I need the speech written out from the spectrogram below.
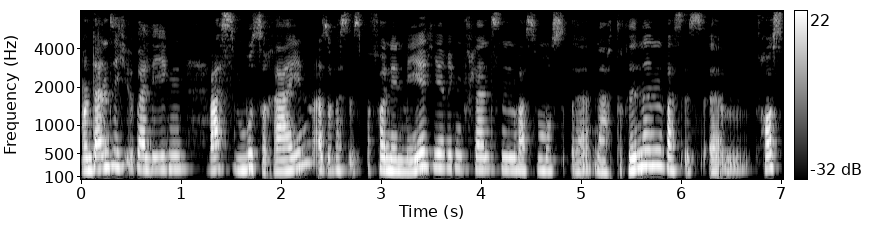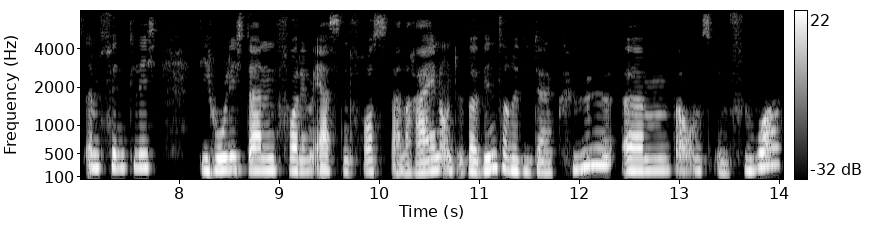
Und dann sich überlegen, was muss rein, also was ist von den mehrjährigen Pflanzen, was muss äh, nach drinnen, was ist ähm, frostempfindlich. Die hole ich dann vor dem ersten Frost dann rein und überwintere die dann kühl ähm, bei uns im Flur.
